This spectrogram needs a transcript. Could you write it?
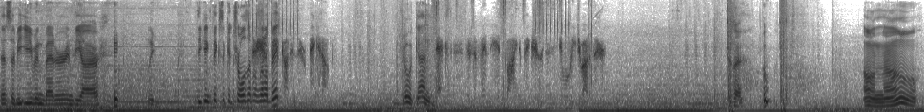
this would be even better in VR. like, you can fix the controls up a little bit. Gun in there. Pick it up. Oh, a gun. Next, there's a vent hidden behind a picture. It will lead you out of there. There's a. Oh. No.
